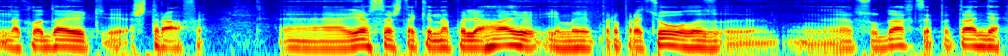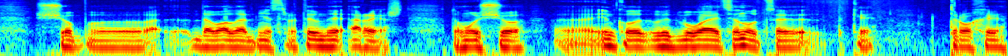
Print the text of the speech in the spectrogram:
накладають е, штрафи. Е, Я все ж таки наполягаю, і ми пропрацьовували в судах це питання, щоб давали адміністративний арешт. Тому що інколи відбувається, ну це таке трохи.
